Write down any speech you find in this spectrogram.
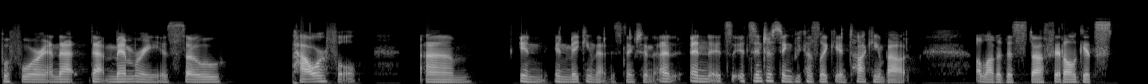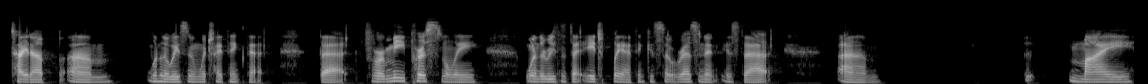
before and that that memory is so powerful um in in making that distinction and and it's it's interesting because like in talking about a lot of this stuff, it all gets tied up. Um, one of the ways in which I think that that for me personally, one of the reasons that age play I think is so resonant is that um, my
